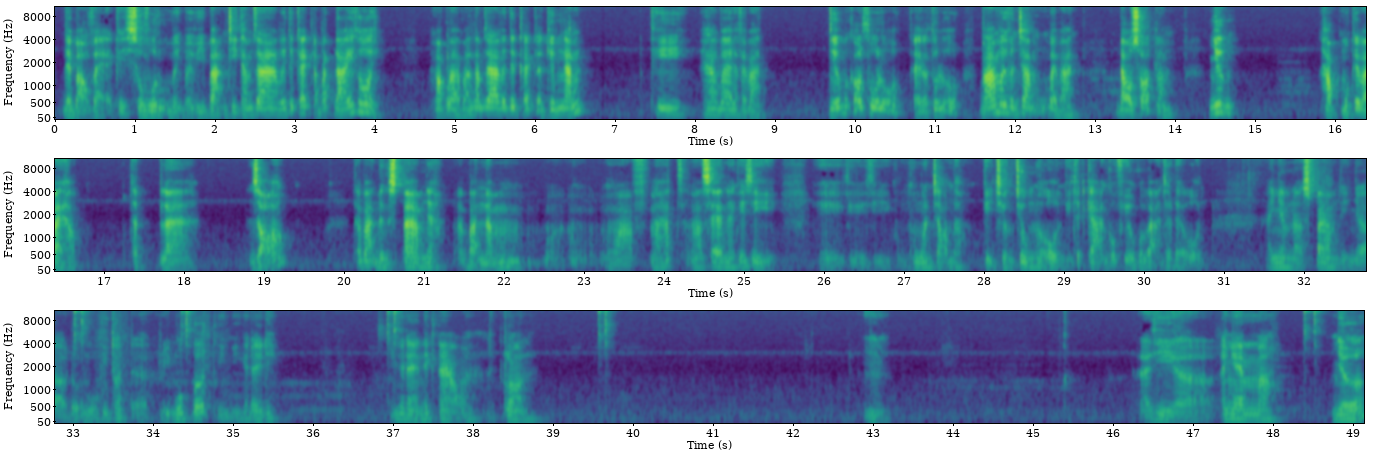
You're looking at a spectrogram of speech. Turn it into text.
để bảo vệ cái số vốn của mình bởi vì bạn chỉ tham gia với tư cách là bắt đáy thôi hoặc là bạn tham gia với tư cách là kiếm ngắn thì hàng về là phải bán nếu mà có thua lỗ kể cả thua lỗ 30% cũng phải bán đau xót lắm. Nhưng học một cái bài học thật là rõ. Các bạn đừng spam nhá. Bạn nắm hòa hát hóa sen hay cái gì thì, thì, thì cũng không quan trọng đâu. Thị trường chung nó ổn thì tất cả cổ phiếu của bạn sẽ đều ổn. Anh em nào spam thì nhờ đội ngũ kỹ thuật uh, remove bớt những cái đấy đi. Những cái này nick ảo nick clone. Ừ. ừ. đấy thì uh, anh em uh, nhớ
